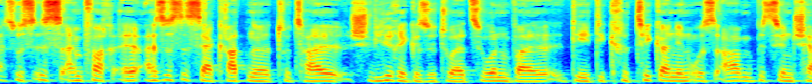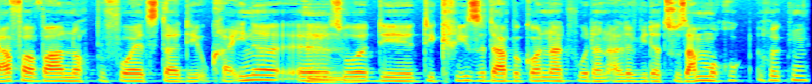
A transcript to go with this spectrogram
Also es ist einfach, äh, also es ist ja gerade eine total schwierige Situation, weil die, die Kritik an den USA ein bisschen schärfer war, noch bevor jetzt da die Ukraine äh, mhm. so die, die Krise da begonnen hat, wo dann alle wieder zusammenrücken.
